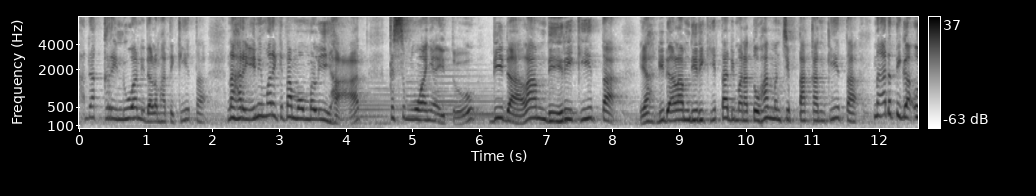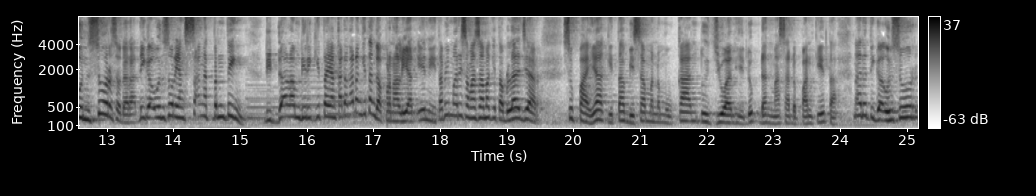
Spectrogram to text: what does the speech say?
ada kerinduan di dalam hati kita. Nah hari ini mari kita mau melihat kesemuanya itu di dalam diri kita ya di dalam diri kita di mana Tuhan menciptakan kita. Nah ada tiga unsur saudara, tiga unsur yang sangat penting di dalam diri kita yang kadang-kadang kita nggak pernah lihat ini. Tapi mari sama-sama kita belajar supaya kita bisa menemukan tujuan hidup dan masa depan kita. Nah ada tiga unsur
